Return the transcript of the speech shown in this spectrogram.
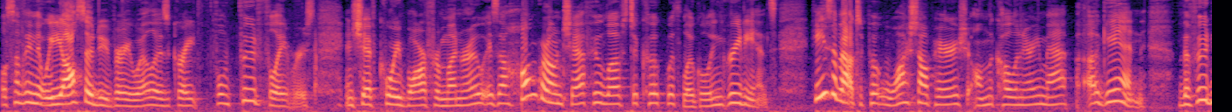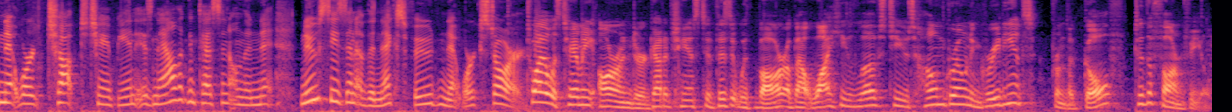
Well, something that we also do very well is great food flavors. And Chef Cory Bahr from Monroe is a homegrown chef who loves to cook with local ingredients. He's about to put Ouachita Parish on the culinary map again. The Food Network Chopped Champion is now the contestant on the new season of the next Food Network Star. TWILA's Tammi Arender got a chance to visit with Bahr about why he loves to use homegrown ingredients from the Gulf to the farm field.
